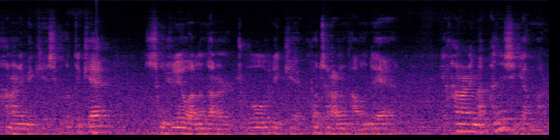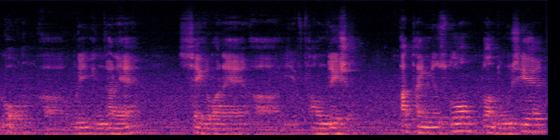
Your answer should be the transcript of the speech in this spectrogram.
하나님의 계시가 어떻게 성취되어 왔는가를 쭉 이렇게 고찰하는 가운데 이 하나님의 안식이야말로 어, 우리 인간의 세계관의 어, 이 파운데이션 바탕이면서도 또한 동시에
